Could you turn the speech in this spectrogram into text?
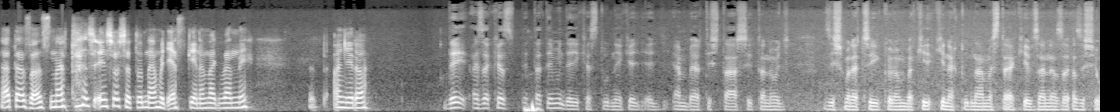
Hát ez az, mert én sose tudnám, hogy ezt kéne megvenni. Hát annyira de ezekhez, tehát én mindegyikhez tudnék egy, egy embert is társítani, hogy az ismeretségi körömben ki, kinek tudnám ezt elképzelni, az, az is jó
